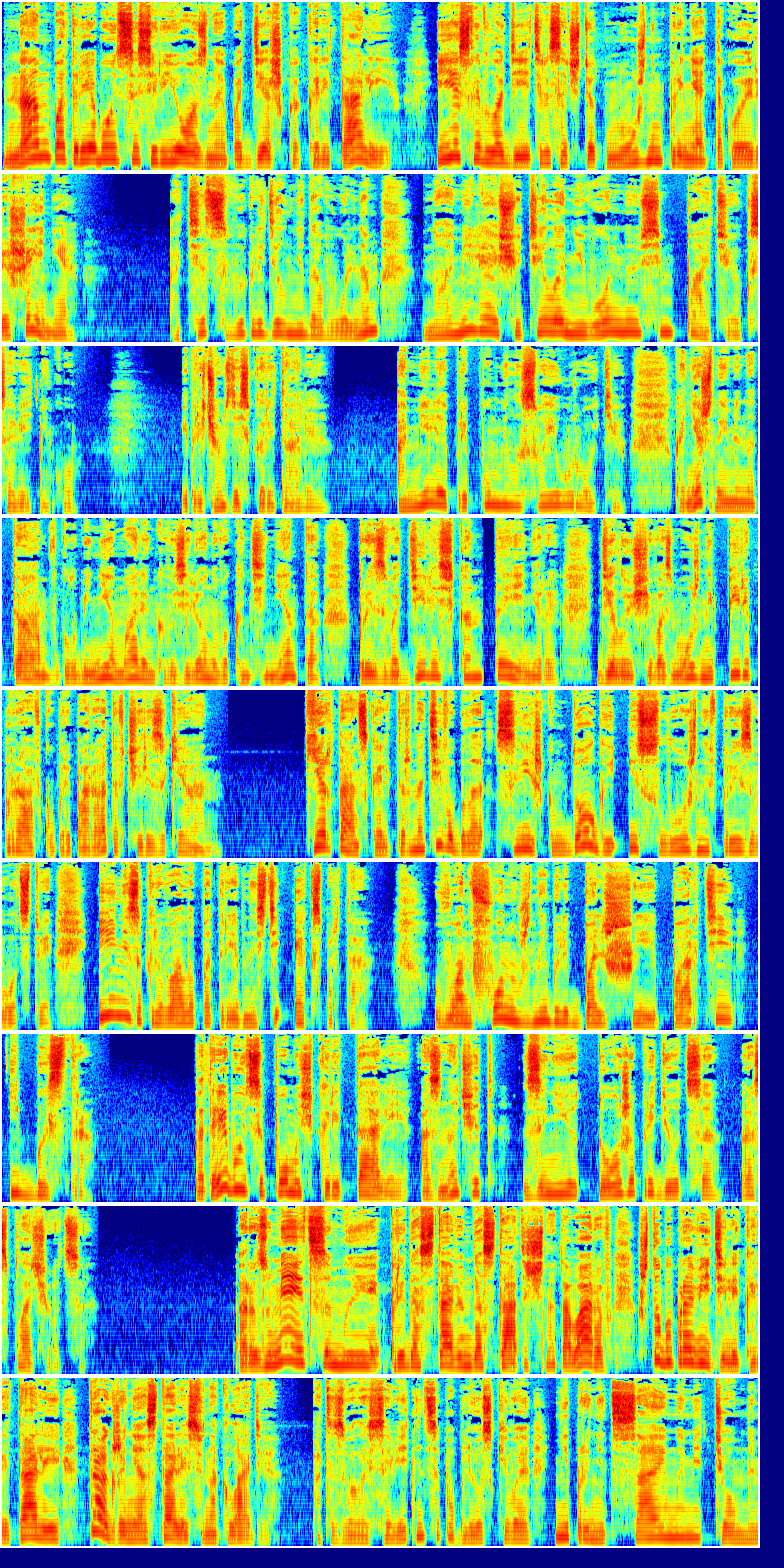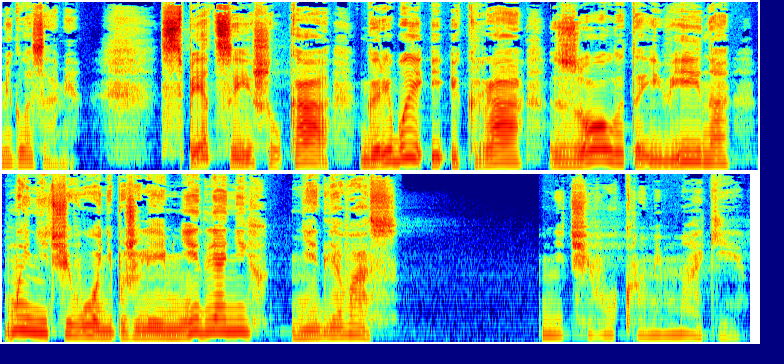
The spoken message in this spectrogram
Нам потребуется серьезная поддержка Кариталии, если владетель сочтет нужным принять такое решение. Отец выглядел недовольным, но Амелия ощутила невольную симпатию к советнику. И при чем здесь Кариталия? Амелия припомнила свои уроки. Конечно, именно там, в глубине маленького зеленого континента, производились контейнеры, делающие возможной переправку препаратов через океан. Киртанская альтернатива была слишком долгой и сложной в производстве и не закрывала потребности экспорта. В Уанфо нужны были большие партии и быстро – Потребуется помощь Кариталии, а значит, за нее тоже придется расплачиваться. Разумеется, мы предоставим достаточно товаров, чтобы правители Кариталии также не остались в накладе, отозвалась советница, поблескивая непроницаемыми темными глазами. Специи и шелка, грибы и икра, золото и вина — мы ничего не пожалеем ни для них, ни для вас. Ничего, кроме магии.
